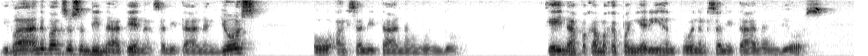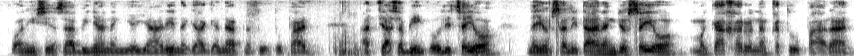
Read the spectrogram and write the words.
Di ba? Ano bang susundin natin? Ang salita ng Diyos o ang salita ng mundo? Okay, napaka makapangyarihan po ng salita ng Diyos. Kung ano yung sinasabi niya, nangyayari, nagaganap, natutupad. At sasabihin ko ulit sa iyo na yung salita ng Diyos sa iyo, magkakaroon ng katuparan.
